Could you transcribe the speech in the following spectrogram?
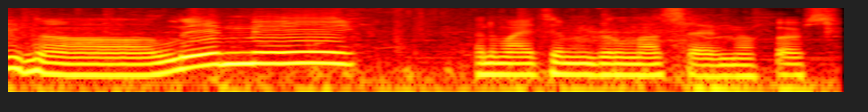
No, leave me! And my team will not save me, of course.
